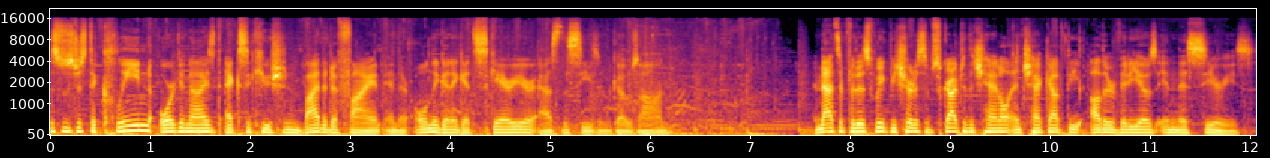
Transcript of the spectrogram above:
This was just a clean, organized execution by the Defiant, and they're only going to get scarier as the season goes on. And that's it for this week. Be sure to subscribe to the channel and check out the other videos in this series.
